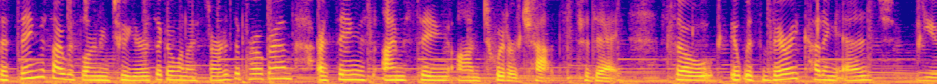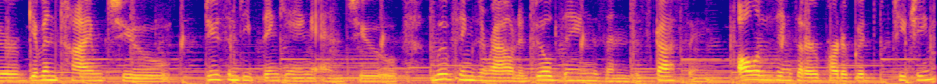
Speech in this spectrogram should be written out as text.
The things I was learning two years ago when I started the program are things I'm seeing on Twitter chats today. So it was very cutting edge. You're given time to do some deep thinking and to move things around and build things and discuss and all of the things that are part of good teaching.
